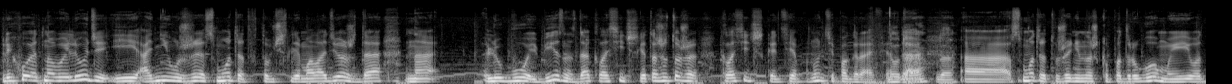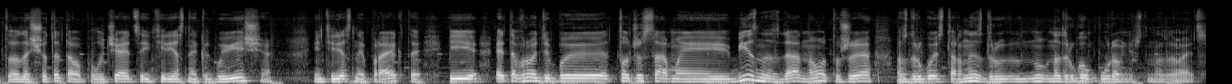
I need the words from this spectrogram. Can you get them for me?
приходят новые люди, и они уже смотрят, в том числе молодежь, да, на любой бизнес, да, классический, это же тоже классическая тема, ну, типография, Ну да, да, да. А, смотрят уже немножко по-другому, и вот э, за счет этого получаются интересные как бы вещи, интересные проекты, и это вроде бы тот же самый бизнес, да, но вот уже с другой стороны, с дру- ну, на другом уровне, что называется.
